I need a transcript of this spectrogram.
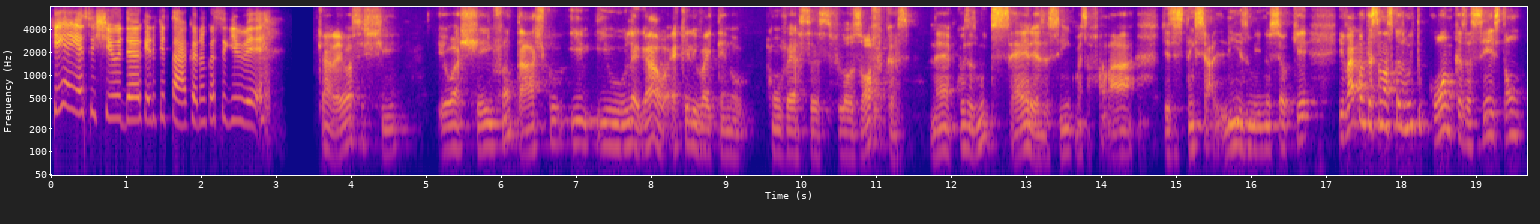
Quem aí assistiu e deu aquele pitaco? Eu não consegui ver. Cara, eu assisti, eu achei fantástico e, e o legal é que ele vai tendo conversas filosóficas né, coisas muito sérias, assim, começa a falar de existencialismo e não sei o quê, e vai acontecendo umas coisas muito cômicas, assim, eles estão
